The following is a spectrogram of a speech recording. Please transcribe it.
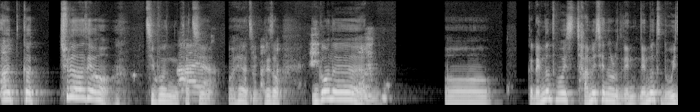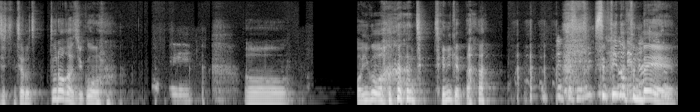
아, 그 출연하세요. 지분 같이 아야. 어, 해야지. 그래서 이거는 어그 Remnant Voice 자매 채널로 Rem, Remnant Noise 진짜로 뚫어가지고 네. 어, 어 이거 재- 재밌겠다. 스핀오프인데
